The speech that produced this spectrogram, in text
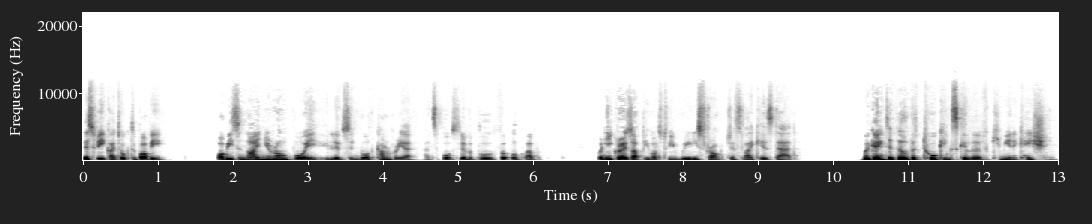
This week I talked to Bobby. Bobby's a nine year old boy who lives in North Cumbria and supports Liverpool Football Club. When he grows up, he wants to be really strong, just like his dad. We're going to build the talking skill of communication.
